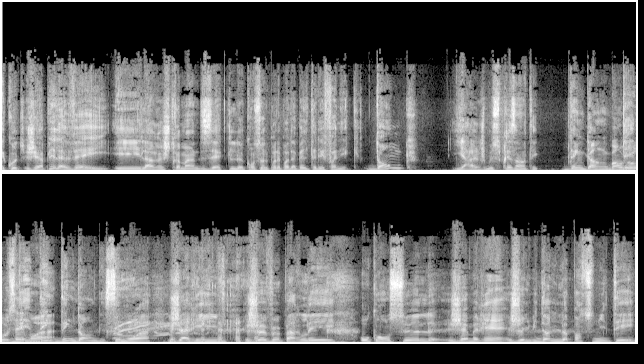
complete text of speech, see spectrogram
Écoute, j'ai appelé la veille et l'enregistrement disait que le consul ne prenait pas d'appel téléphonique. Donc, hier, je me suis présenté. Ding dong, bonjour, c'est moi. Ding, ding dong, c'est moi. J'arrive, je veux parler au consul. J'aimerais, je lui donne l'opportunité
